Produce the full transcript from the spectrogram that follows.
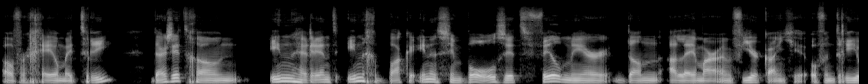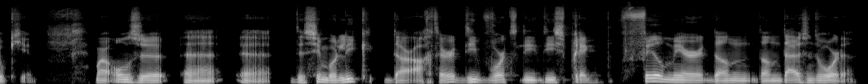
over geometrie. Daar zit gewoon inherent ingebakken in een symbool zit veel meer dan alleen maar een vierkantje of een driehoekje. Maar onze, uh, uh, de symboliek daarachter, die, wordt, die, die spreekt veel meer dan, dan duizend woorden.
